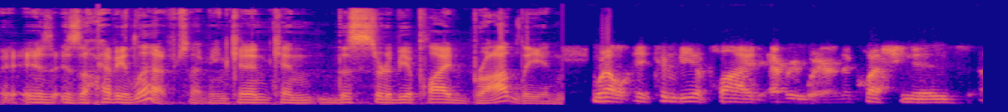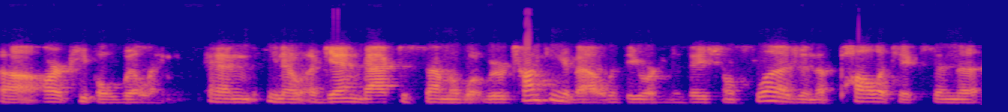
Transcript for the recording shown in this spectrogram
is, is a heavy lift. I mean, can, can this sort of be applied broadly? And well, it can be applied everywhere. The question is, uh, are people willing? And, you know, again, back to some of what we were talking about with the organizational sludge and the politics and the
